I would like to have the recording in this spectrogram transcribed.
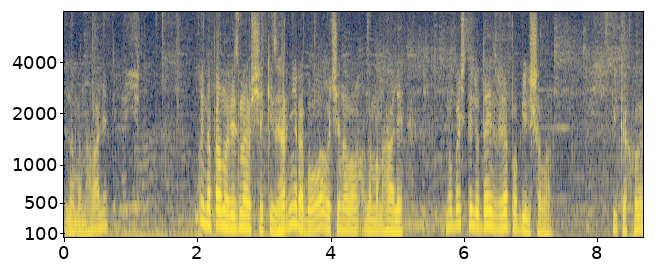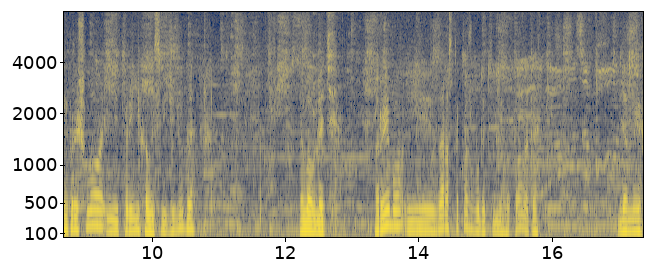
на мангалі. Ну і напевно візьмемо ще якийсь гарнір або овочі на, на мангалі. Ну, бачите, людей вже побільшало. Кілька хвилин пройшло і приїхали свіжі люди. Ловлять рибу і зараз також будуть її готувати для них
